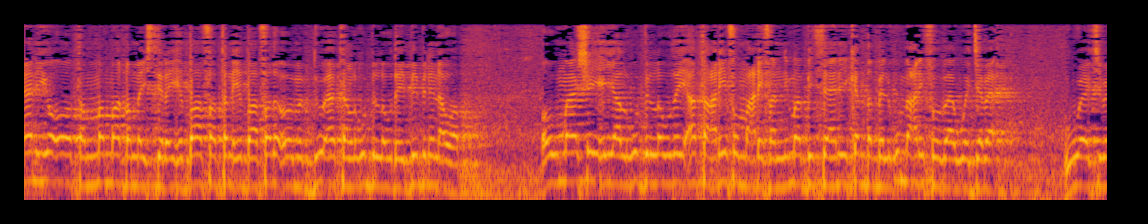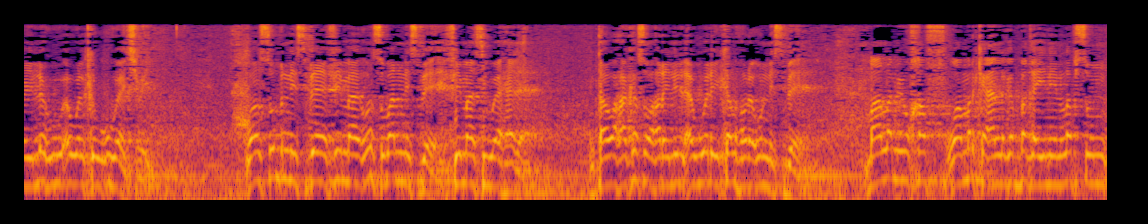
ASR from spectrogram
aaniga oo tamama dhammaystiray idaafatan idaafada oo mabdu'atan lagu bilowday bibnin awab ow maa shay ayaa lagu bilowday atacriifu macrifanimo biaanii kan dambe lagu macrifoobaa wajaba. Waajibay lahu awalka uu u waajibay. Wansuban nisbee fii maa siwaa hada intaa waxaa ka soo haray lilawali kan hore u nisbee. Maa lam yukhaf waa marka aan laga baqaynin labsun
